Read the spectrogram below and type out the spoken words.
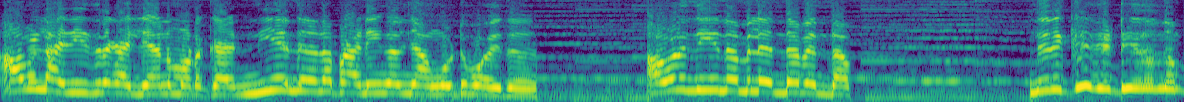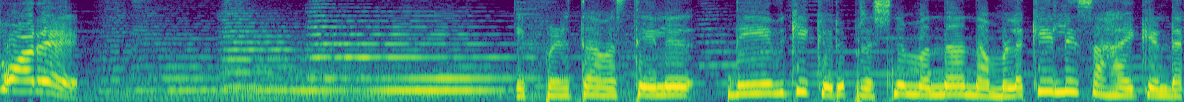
അവൾ അനീതിയുടെ കല്യാണം മുടക്കാൻ നീ എന്തിനാണ് പണിയും കളഞ്ഞ് അങ്ങോട്ട് പോയത്? അവൾ നീ തമ്മിൽ എന്താ ബന്ധം? നിനക്ക് കിട്ടിയതൊന്നും പോരെ? ഇപ്പോഴത്തെ അവസ്ഥയിൽ ദേവികയ്ക്ക് ഒരു പ്രശ്നം വന്നാൽ നമ്മളൊക്കെ അല്ലേ സഹായിക്കണ്ടേ?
